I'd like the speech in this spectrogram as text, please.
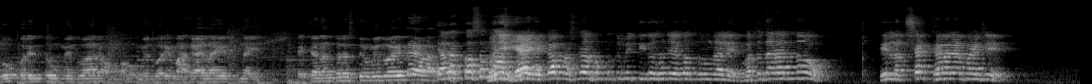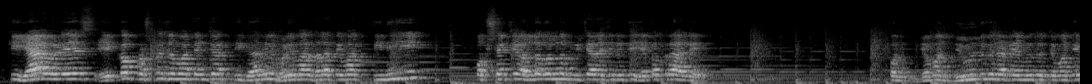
जोपर्यंत उमेदवार उमेदवारी मागायला येत नाही त्याच्यानंतरच ते उमेदवारी द्यायला त्याला. कसं म्हणजे या एका प्रश्नावर फक्त तुम्ही तिघ जण एकत्र होऊन आले मतदारांनो हे लक्षात ठेवायला पाहिजे की या वेळेस एक प्रश्न जेव्हा त्यांच्या तिघांनी भडीमार झाला तेव्हा तिन्ही पक्षाचे अलग अलग विचाराचे नेते एकत्र आले. पण जेव्हा निवडणुकीचा टाइम येतो तेव्हा ते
